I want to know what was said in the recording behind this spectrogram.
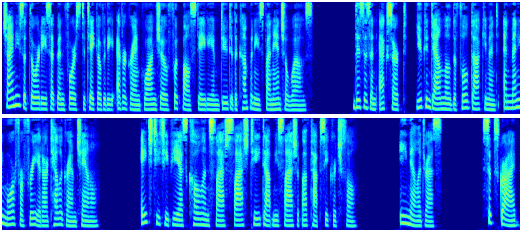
Chinese authorities have been forced to take over the Evergrande Guangzhou football stadium due to the company's financial woes. This is an excerpt, you can download the full document and many more for free at our Telegram channel. https colon slash slash t.me slash above top secret Email address. Subscribe.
